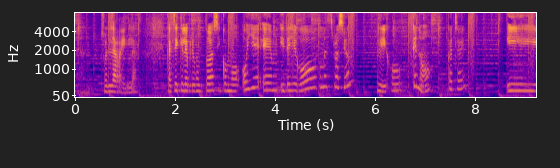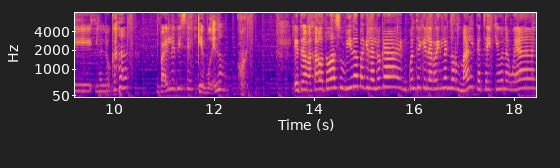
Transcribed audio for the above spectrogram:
weón, sobre la regla. ¿Cachai? Que le preguntó así como, oye, em, ¿y te llegó tu menstruación? Le dijo que no, ¿cachai? Y la loca va y le dice, qué bueno. He trabajado toda su vida para que la loca encuentre que la regla es normal, ¿cachai? Que es una weá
